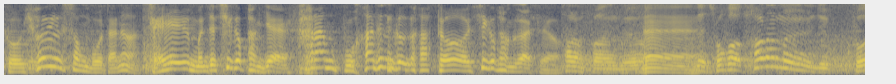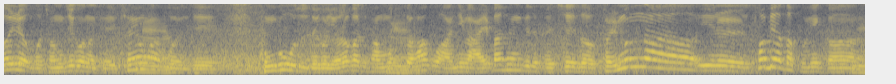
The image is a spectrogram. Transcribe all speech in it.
그 효율성보다는 제일 먼저 시급한 게 사람 구하는 거가 더 시급한 것 같아요 사람 구하는 거요? 네. 근데 저가 사람을 이제 구하려고 정직원을 계속 채용하고 이제 공고도 내고 여러 가지 방법도 네. 하고 아니면 알바생들을 배치 해서 젊은 나이를 섭외하다 보니까 네.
